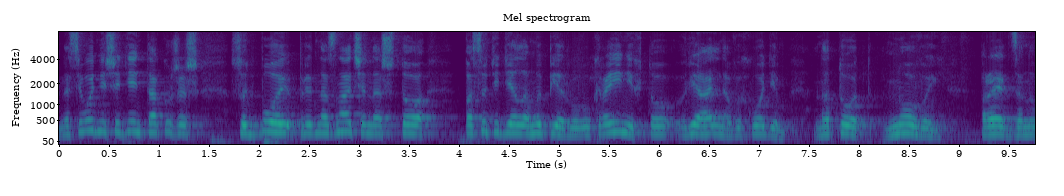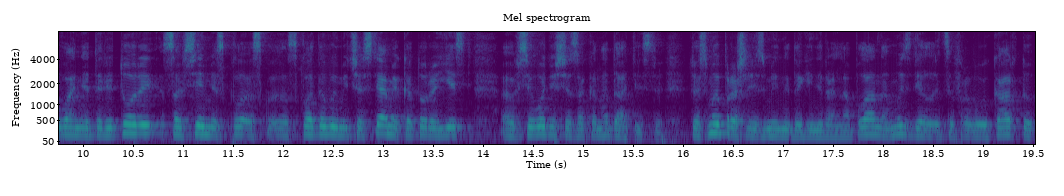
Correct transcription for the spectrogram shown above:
На сегодняшний день так уже ж судьбой предназначено, что, по сути дела, мы первые в Украине, кто реально выходим на тот новый проект занывания территорий со всеми скла- ск- складовыми частями, которые есть э, в сегодняшнем законодательстве. То есть мы прошли зміни до генерального плана, мы сделали цифровую карту,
